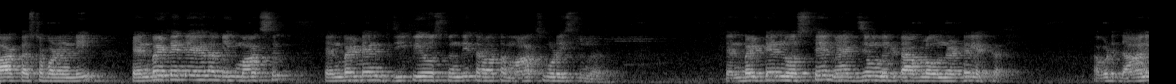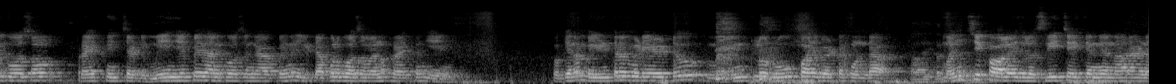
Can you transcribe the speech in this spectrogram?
బాగా కష్టపడండి. టెన్ బై టెన్నే కదా మీకు marks? Ten by ten GPA వస్తుంది తర్వాత మార్క్స్ కూడా ఇస్తున్నారు. టెన్ బై టెన్ వస్తే మ్యాక్సిమం మీరు టాప్లో ఉన్నట్టే లెక్క. కాబట్టి దానికోసం ప్రయత్నించండి. మేము చెప్పే దానికోసం కాకపోయినా ఈ డబ్బుల కోసమైనా ప్రయత్నం చేయండి. ఓకేనా? మీ ఇంటర్మీడియట్ మీ ఇంట్లో రూపాయి పెట్టకుండా మంచి కాలేజీలో శ్రీ చైతన్య నారాయణ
